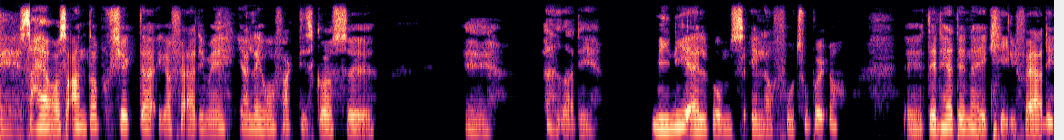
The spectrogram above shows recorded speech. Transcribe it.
Øh, så har jeg også andre projekter, jeg ikke er færdig med. Jeg laver faktisk også, øh, øh, hvad hedder det, mini-albums eller fotobøger. Øh, den her, den er ikke helt færdig.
